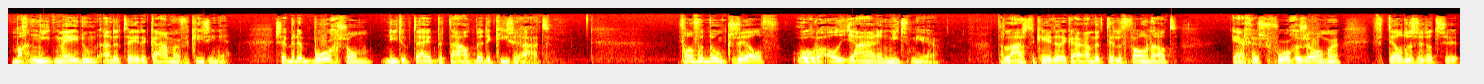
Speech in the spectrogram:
mag niet meedoen aan de Tweede Kamerverkiezingen. Ze hebben de borgsom niet op tijd betaald bij de kiesraad. Van Verdonk zelf horen we al jaren niets meer. De laatste keer dat ik haar aan de telefoon had, ergens vorige zomer, vertelde ze dat ze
